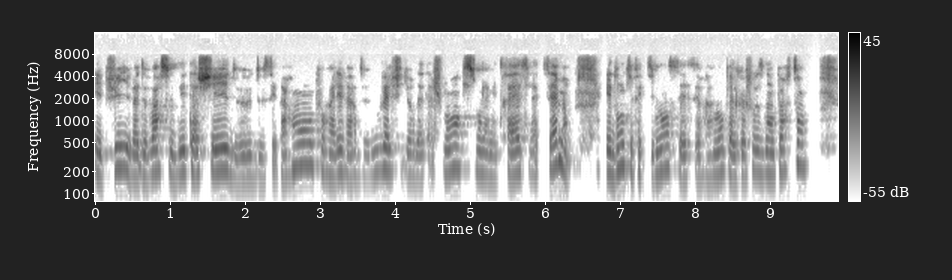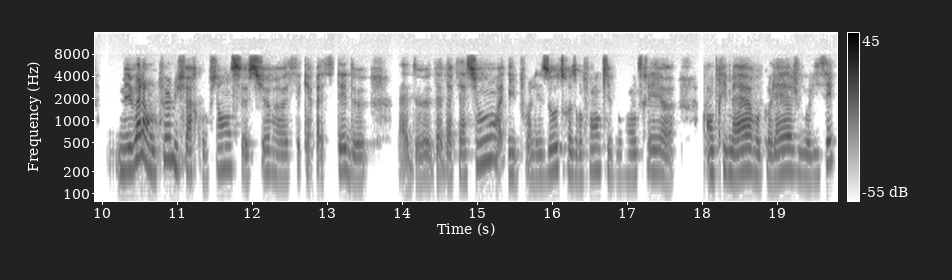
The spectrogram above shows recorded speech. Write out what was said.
et puis il va devoir se détacher de de ses parents pour aller vers de nouvelles figures d'attachement qui sont la maîtresse, la TSEM et donc effectivement, c'est vraiment quelque chose d'important. Mais voilà, on peut lui faire confiance, sur, ses capacités de d'adaptation et pour les autres enfants qui vont rentrer, heu, en primaire, au collège ou au lycée,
